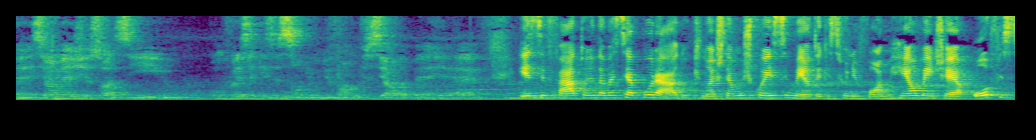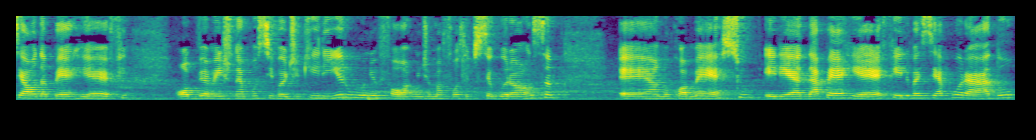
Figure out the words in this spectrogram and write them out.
É, esse homem agia sozinho? Como foi essa aquisição de um uniforme oficial da PRF? Esse fato ainda vai ser apurado. O que nós temos conhecimento é que esse uniforme realmente é oficial da PRF. Obviamente não é possível adquirir um uniforme de uma força de segurança é, no comércio, ele é da PRF, ele vai ser apurado,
